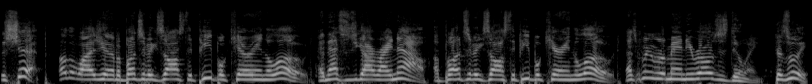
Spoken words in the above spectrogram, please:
the ship otherwise you're gonna have a bunch of exhausted people carrying the load and that's what you got right now a bunch of exhausted people carrying the load that's pretty much what mandy rose is doing because really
